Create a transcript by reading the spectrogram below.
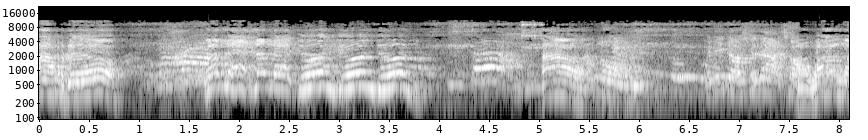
อ้าวเร็วนั่นแหละนั่นแหละยืนยืนยืนอ้าวไม่ได้ดอชดาชออ่าบว่าไง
